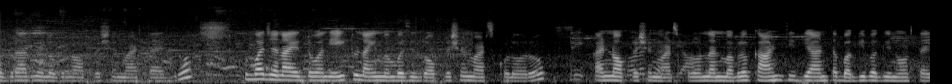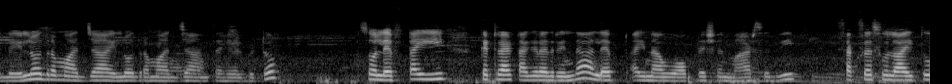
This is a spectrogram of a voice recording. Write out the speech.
ಒಬ್ಬರಾದ್ಮೇಲೆ ಒಬ್ಬರನ್ನ ಆಪ್ರೇಷನ್ ಮಾಡ್ತಾಯಿದ್ರು ತುಂಬ ಜನ ಇದ್ದರು ಒಂದು ಏಯ್ಟ್ ಟು ನೈನ್ ಮೆಂಬರ್ಸ್ ಇದ್ದರು ಆಪ್ರೇಷನ್ ಮಾಡಿಸ್ಕೊಳ್ಳೋರು ಕಣ್ಣು ಆಪ್ರೇಷನ್ ಮಾಡಿಸ್ಕೊಳ್ಳೋರು ನನ್ನ ಮಗಳು ಕಾಣ್ತಿದ್ಯಾ? ಅಂತ ಬಗ್ಗಿ ಬಗ್ಗಿ ನೋಡ್ತಾ ಇದ್ಲು. ಎಲ್ಲೋದ್ರಮ್ಮ ಅಜ್ಜ ಎಲ್ಲೋದ್ರಮ್ಮ ಅಜ್ಜ? ಅಂತ ಹೇಳಿಬಿಟ್ಟು. ಸೊ ಲೆಫ್ಟ್ ಐ ಕೆಟ್ರಾಕ್ಟ್ ಆಗಿರೋದ್ರಿಂದ ಲೆಫ್ಟ್ ಐ ನಾವು ಆಪ್ರೇಷನ್ ಮಾಡಿಸಿದ್ವಿ. ಸಕ್ಸಸ್ಫುಲ್ ಆಯಿತು.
